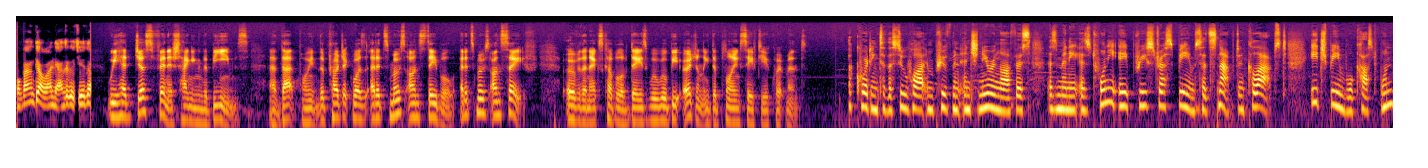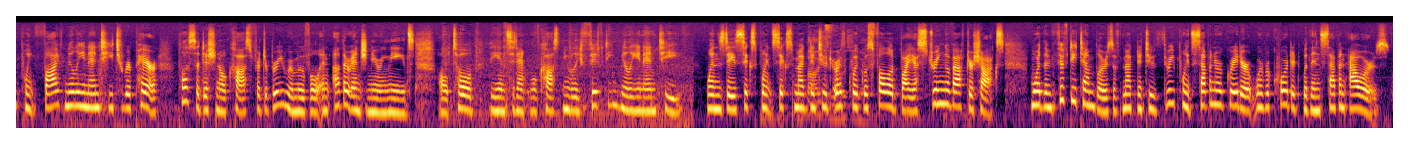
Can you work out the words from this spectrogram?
We had just finished hanging the beams. At that point, the project was at its most unstable, at its most unsafe. Over the next couple of days, we will be urgently deploying safety equipment. According to the Suhua Improvement Engineering Office, as many as 28 pre-stressed beams had snapped and collapsed. Each beam will cost 1.5 million NT to repair, plus additional costs for debris removal and other engineering needs. All told, the incident will cost nearly 50 million NT. Wednesday's 6.6 magnitude earthquake was followed by a string of aftershocks. More than 50 temblors of magnitude 3.7 or greater were recorded within seven hours.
